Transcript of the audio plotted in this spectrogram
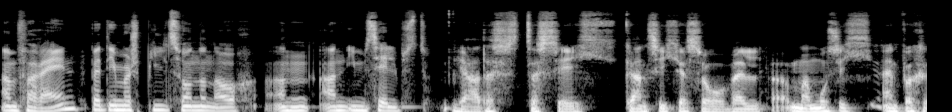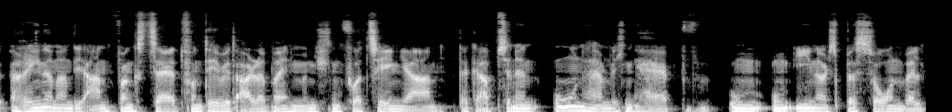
am Verein, bei dem er spielt, sondern auch an, an ihm selbst. Ja, das, das sehe ich ganz sicher so, weil äh, man muss sich einfach erinnern an die Anfangszeit von David Alaba in München vor zehn Jahren. Da gab es einen unheimlichen Hype um, um ihn als Person, weil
